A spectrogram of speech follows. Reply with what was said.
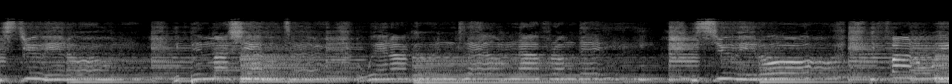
It's through it all. You've been my shelter when I couldn't tell night from day. It's through it all. You find a way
